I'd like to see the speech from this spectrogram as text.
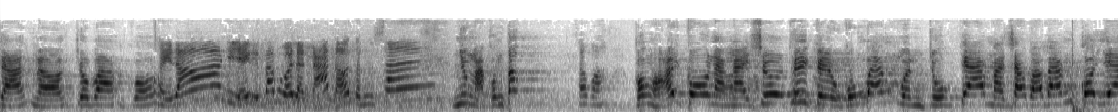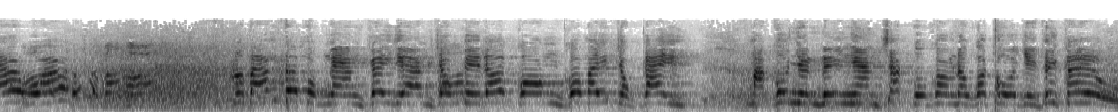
trả nợ cho ba con. Thì đó như vậy người ta mới gọi là trả nợ tình xa. Nhưng mà con tất sao con con hỏi cô là ngày xưa thúy kiều cũng bán mình chuột cha mà sao bà bán có giá quá? đúng rồi con ờ. nó bán tới một ngàn cây vàng trong khi đó con có mấy chục cây. Mà cô nhìn đi nhan sắc của con đâu có thua gì thúy kiều.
